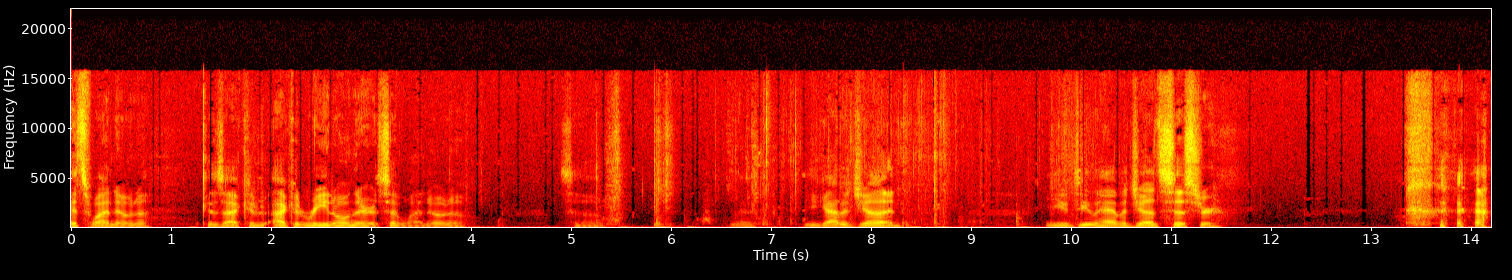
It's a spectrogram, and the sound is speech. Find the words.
It's Wynonna, because I could I could read on there it said Wynonna, so yeah. you got a Judd. You do have a Judd sister. so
